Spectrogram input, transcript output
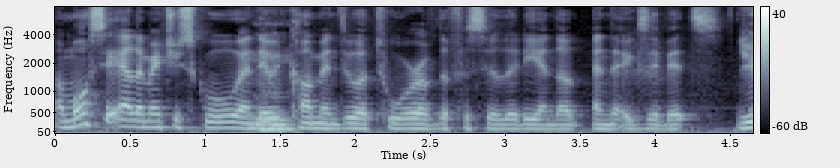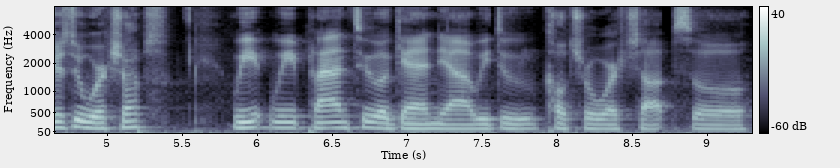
Uh, mostly elementary school, and they Mm-hmm. would come and do a tour of the facility and the and the exhibits. Do you guys do workshops? We we plan to again, yeah. We do cultural workshops, so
